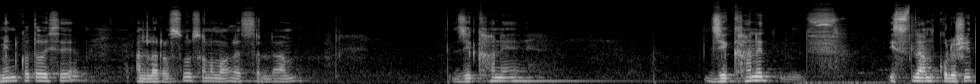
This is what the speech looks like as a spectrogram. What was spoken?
মেন কথা হয়েছে আল্লাহ রসুল সাল্লাম যেখানে যেখানে ইসলাম কলুষিত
